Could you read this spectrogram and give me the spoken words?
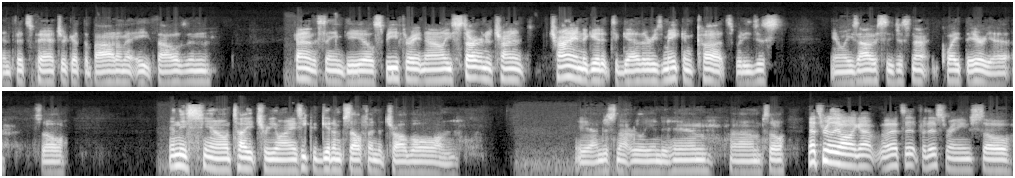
and Fitzpatrick at the bottom at eight thousand. Kind of the same deal. Spieth right now, he's starting to try trying to get it together. He's making cuts, but he just, you know, he's obviously just not quite there yet. So, in these, you know, tight tree lines, he could get himself into trouble and yeah, I'm just not really into him. Um, so that's really all I got. That's it for this range. So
